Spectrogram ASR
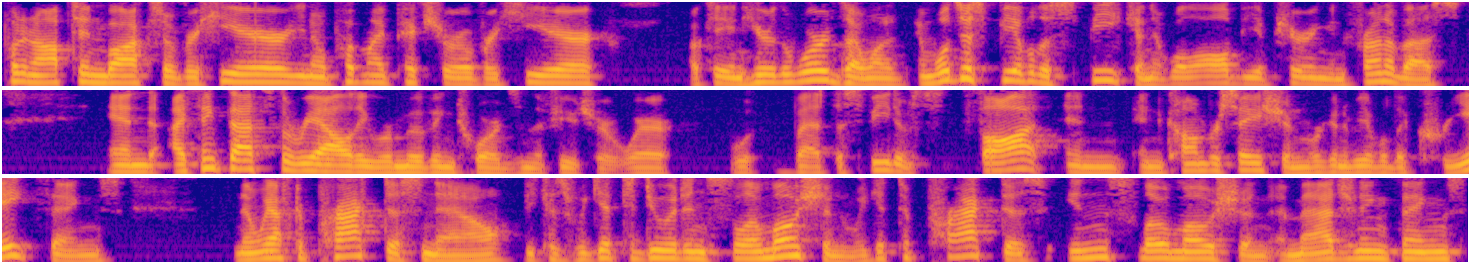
Put an opt in box over here, you know, put my picture over here. Okay, and here are the words I want. And we'll just be able to speak and it will all be appearing in front of us. And I think that's the reality we're moving towards in the future, where at the speed of thought and, and conversation, we're going to be able to create things And then we have to practice now because we get to do it in slow motion. We get to practice in slow motion, imagining things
